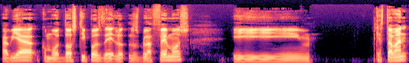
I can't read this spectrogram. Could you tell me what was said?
había como dos tipos de. lo- los blasfemos y. que estaban.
